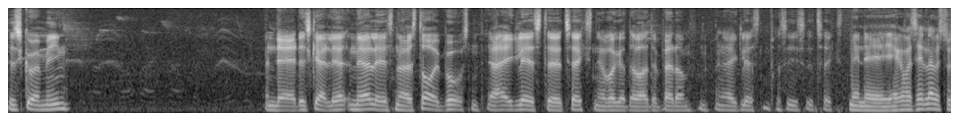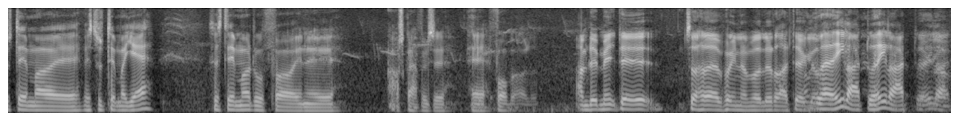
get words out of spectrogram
Det skulle jeg mene. Men det, det skal jeg læ- nærlæse, når jeg står i båsen. Jeg har ikke læst uh, teksten. Jeg ved godt, der var debat om den, men jeg har ikke læst den præcise tekst. Men øh, jeg kan fortælle dig, hvis du stemmer, øh, hvis du stemmer ja, så stemmer du for en øh, afskaffelse af forbeholdet. Jamen, det, er det, så havde jeg på en eller anden måde lidt ret. Det er Du havde helt ret, du havde helt ret. Du havde helt ret.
